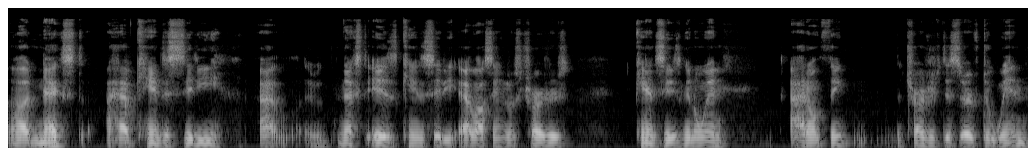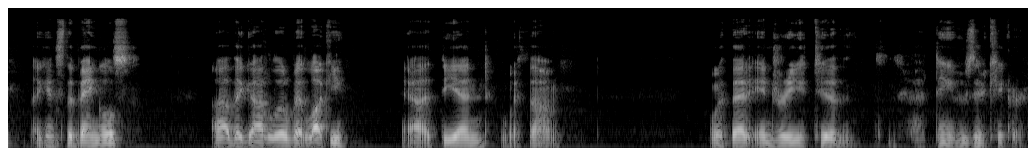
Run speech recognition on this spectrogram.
Uh, next, I have Kansas City. At next is Kansas City at Los Angeles Chargers. Kansas City's going to win. I don't think the Chargers deserve to win against the Bengals. Uh, they got a little bit lucky uh, at the end with um, with that injury to dang who's their kicker?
